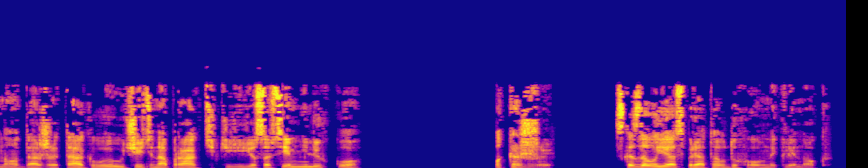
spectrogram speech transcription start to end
Но даже так выучить на практике ее совсем нелегко. «Покажи», — сказал я, спрятав духовный клинок.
